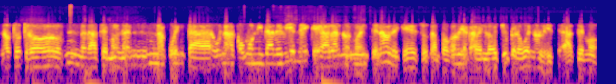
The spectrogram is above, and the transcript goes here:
nosotros mm, hacemos una, cuenta, una comunidad de bienes que ahora no hemos enterado de que eso tampoco había que haberlo hecho, pero bueno, hacemos,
